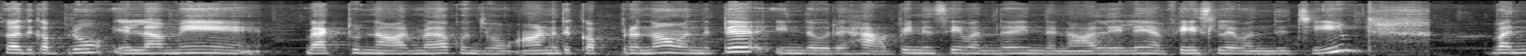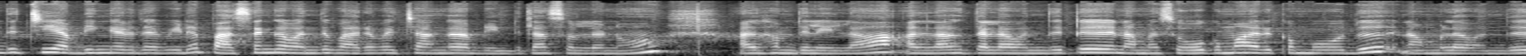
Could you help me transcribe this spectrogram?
ஸோ அதுக்கப்புறம் எல்லாமே பேக் டு நார்மலாக கொஞ்சம் ஆனதுக்கப்புறம் தான் வந்துட்டு இந்த ஒரு ஹாப்பினஸ்ஸே வந்து இந்த நாளையில் என் ஃபேஸில் வந்துச்சு. வந்துச்சு அப்படிங்கிறத விட பசங்க வந்து வர வச்சாங்க அப்படின்ட்டு தான் சொல்லணும். அலமதுல்லா அல்லாஹ் தலா வந்துட்டு நம்ம சோகமாக இருக்கும்போது நம்மளை வந்து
